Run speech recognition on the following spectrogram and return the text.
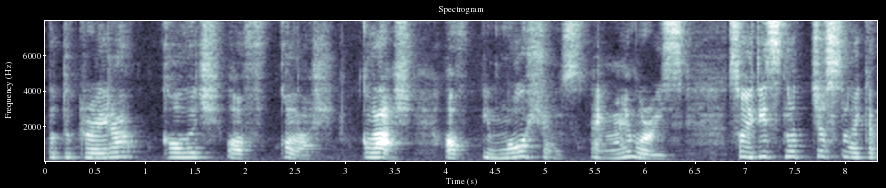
but to create a collage of collage, collage of emotions and memories. So it is not just like a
